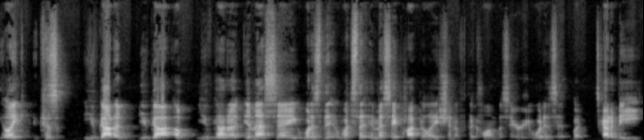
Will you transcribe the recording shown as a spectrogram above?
like because you've got a you've got a you've got a MSA. What is the what's the MSA population of the Columbus area? What is it? What it's got to be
